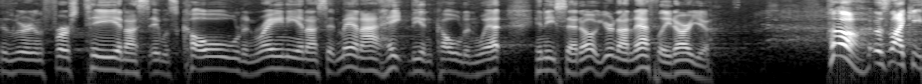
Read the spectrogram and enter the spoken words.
as we were in the first tee, and I, it was cold and rainy, and I said, "Man, I hate being cold and wet." And he said, "Oh, you're not an athlete, are you?" Huh? It was like he,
